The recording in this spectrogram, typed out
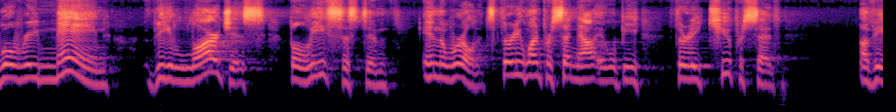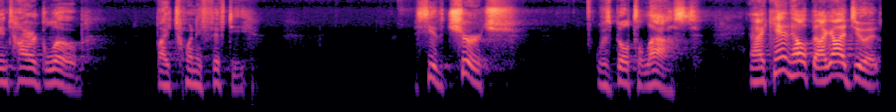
will remain the largest belief system in the world. It's 31% now, it will be 32% of the entire globe by 2050. You see, the church was built to last. And I can't help it, I gotta do it.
